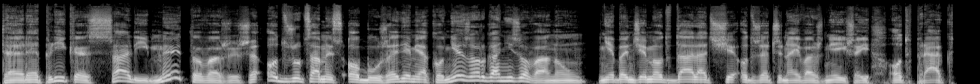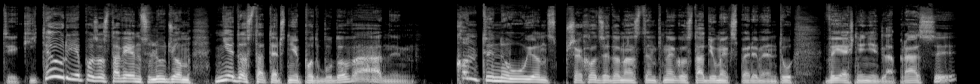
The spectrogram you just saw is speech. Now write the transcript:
Tę replikę z sali my, towarzysze, odrzucamy z oburzeniem jako niezorganizowaną. Nie będziemy oddalać się od rzeczy najważniejszej, od praktyki, teorię pozostawiając ludziom niedostatecznie podbudowanym. Kontynuując, przechodzę do następnego stadium eksperymentu. Wyjaśnienie dla prasy.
